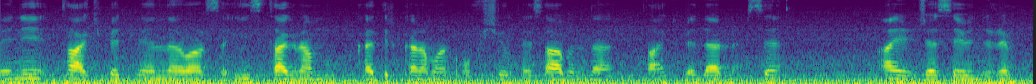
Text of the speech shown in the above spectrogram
Beni takip etmeyenler varsa Instagram Kadir Karaman Official hesabında takip ederlerse ayrıca sevinirim.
